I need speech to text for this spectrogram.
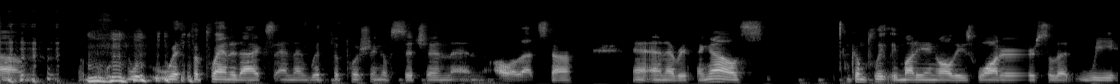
um, w- with the Planet X and then with the pushing of Sitchin and all of that stuff and, and everything else, completely muddying all these waters so that we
